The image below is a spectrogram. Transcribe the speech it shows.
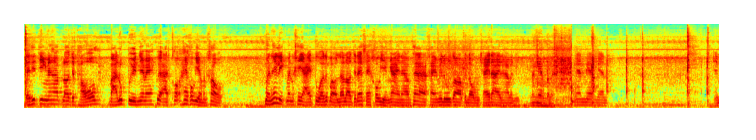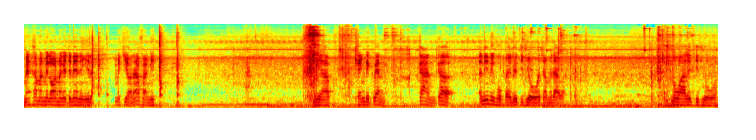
แต่ที่จริงนะครับ เราจะเผาบาลูกปืนใช่ไหมเพื่ออัดเข้าให้เข้าเหวี่ยงมันเข้า เหมือนให้เหล็กมันขยายตัวหรือเปล่า แล้วเราจะได้ใส่เข้าเหวี่ยงง่ายนะครับ ถ้าใครไม่รู้ก็เอาไปลองใช้ได้นะครับวันนี้นั่นแมนมาเลยแมนแมนแมนเห็นไหมถ้ามันไม่ร้อนมันก็จะแน่นอย่างนี้แหละไม่เกี่ยวนะฝั่งนี้นี่ครับแข้งเด็กแว่น ก้านก็ อันนี้หนึ่งหกแปดหรือ GTO ว่าจำไม่ได้วะโนวาหรือ GTO วะ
